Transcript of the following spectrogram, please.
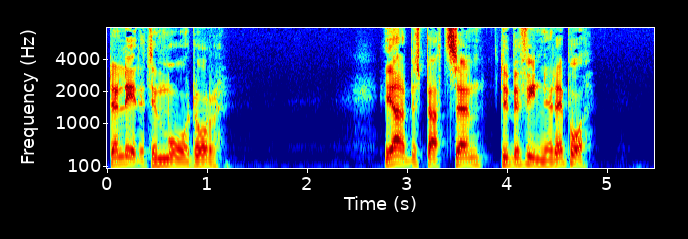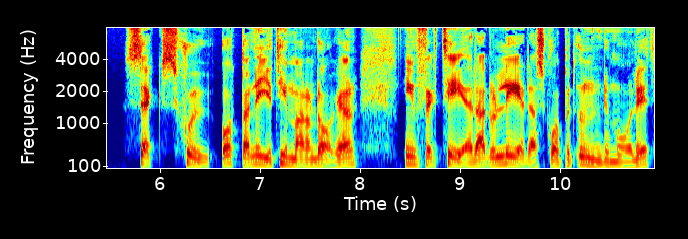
Den leder till Mordor i arbetsplatsen du befinner dig på. 6, 7, 8, 9 timmar om dagen, infekterad och ledarskapet undermåligt,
